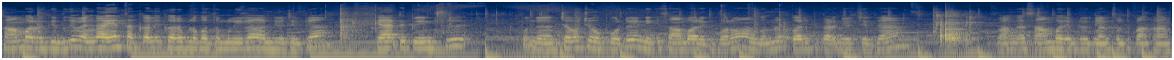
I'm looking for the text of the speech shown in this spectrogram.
சாம்பார் வைக்கிறதுக்கு வெங்காயம் தக்காளி கருவேப்பிலை கொத்தமல்லிலாம் அரிஞ்சு வச்சுருக்கேன். கேரட்டு பீன்ஸு கொஞ்சம் சவச்சவ போட்டு இன்றைக்கி சாம்பார் வைக்க போகிறோம் அதுக்கு வந்து பருப்பு கடைஞ்சி வச்சுருக்கேன். வாங்க சாம்பார் எப்படி இருக்கலாம்னு சொல்லிட்டு பார்க்கலாம்.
